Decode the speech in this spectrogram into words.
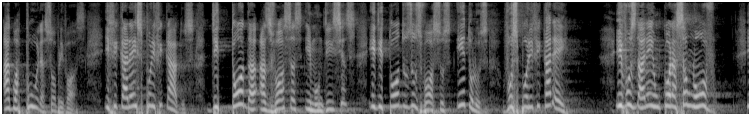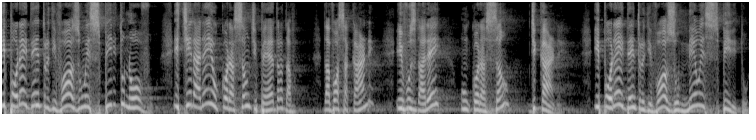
água pura sobre vós, e ficareis purificados de todas as vossas imundícias e de todos os vossos ídolos vos purificarei, e vos darei um coração novo, e porei dentro de vós um espírito novo, e tirarei o coração de pedra da, da vossa carne, e vos darei um coração de carne. E porei dentro de vós o meu espírito,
